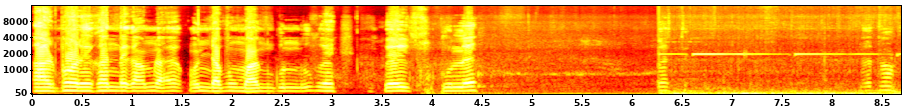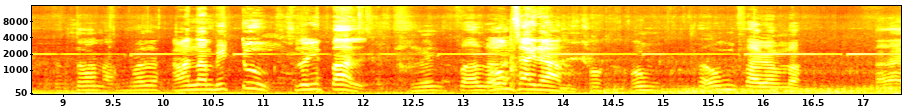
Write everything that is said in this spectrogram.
তারপর এখান থেকে আমরা এখন যাব মানকুন্ডু সেই- স্কুলে। আমার নাম বিট্টু সুরজিৎ পাল। ওম সাইরাম। ওম ওম সাইরাম দাদা।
